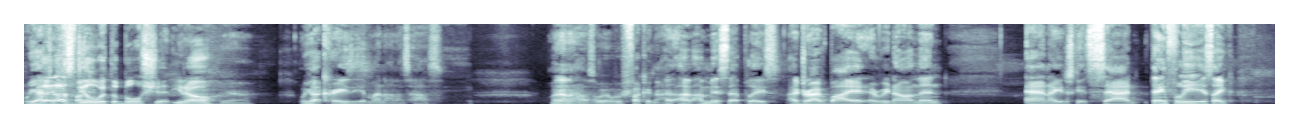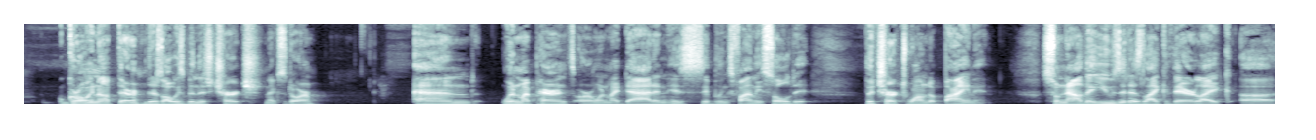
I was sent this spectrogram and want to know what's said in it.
We Let us fucking- deal with the bullshit, you know? Yeah. We got crazy at my nana's house. My nana's house. We, we fucking. I, I miss that place. I drive by it every now and then, and I just get sad. Thankfully, it's like growing up there. There's always been this church next door, and when my parents or when my dad and his siblings finally sold it, the church wound up buying it. So now they use it as like their like uh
